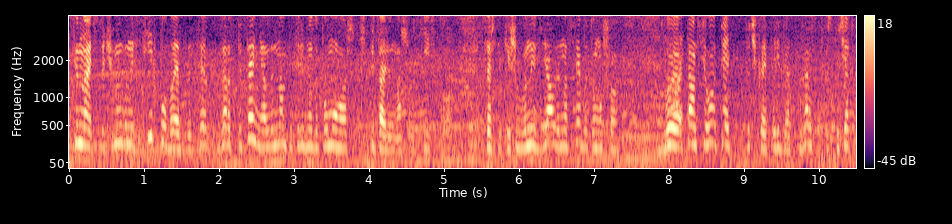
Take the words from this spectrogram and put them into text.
17 Чому вони всіх повезли? Це зараз питання, але нам потрібна допомога шпиталю нашого київського. Все ж таки, щоб вони взяли на себе, тому що в там всього 5... Почекайте, ребята, зараз спочатку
